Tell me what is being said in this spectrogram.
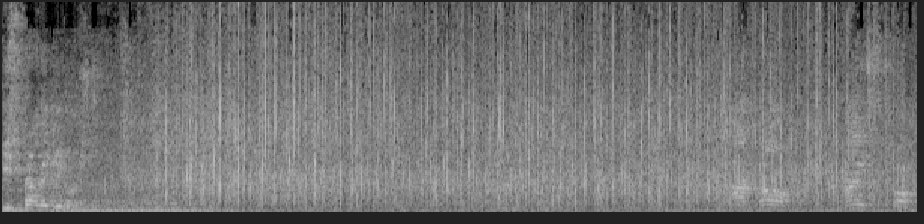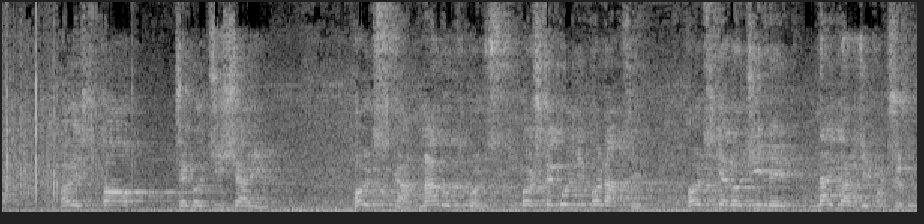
i sprawiedliwości. A to państwo, to jest to, czego dzisiaj Polska, naród polski, poszczególni Polacy, polskie rodziny najbardziej potrzebują.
